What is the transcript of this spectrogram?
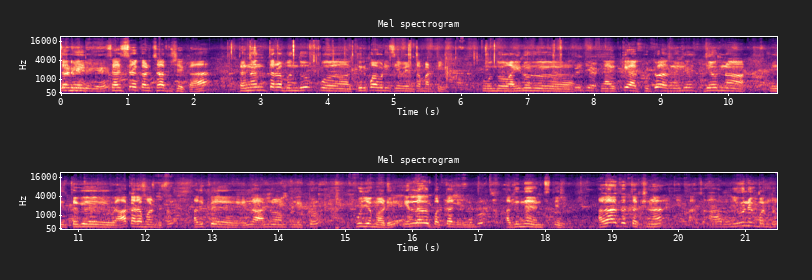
ಸ್ವಾಮಿ ಗಂಟೆಗೆ. ಸಹಸ್ರ ಕಳಸಾಭಿಷೇಕ ತನಂತರ ಬಂದು ಪ- ತಿರುಪಾವಡಿ ಸೇವೆ ಅಂತ ಮಾಡ್ತೀವಿ. ಒಂದು ಐನೂರು ಅಕ್ಕಿ ಹಾಕ್ಬಿಟ್ಟು ಅದರಲ್ಲಿ ದೇವ್ರನ್ನ ತೆಗೆ ಆಕಾರ ಮಾಡಿಬಿಟ್ಟು ಅದಕ್ಕೆ ಎಲ್ಲ ಹಣ್ಣು ಹಂಪಲು ಇಟ್ಟು ಪೂಜೆ ಮಾಡಿ ಎಲ್ಲ ಭಕ್ತಾದಿಗಳಿಗೂ ಅದನ್ನೇ ಹಂಚ್ತೀವಿ. ಅದಾದ ತಕ್ಷಣ ಇವನಿಗೆ ಬಂದು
